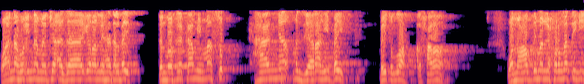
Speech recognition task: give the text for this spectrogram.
Wa annahu innama ja'a zairan li hadzal bait dan bahwasanya kami masuk hanya menziarahi bait Baitullah Al-Haram wa mu'azziman li hurmatihi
